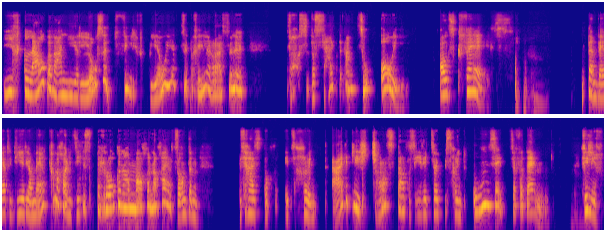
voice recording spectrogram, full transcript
Ich glaube, wenn ihr hört, vielleicht bei euch jetzt in der Kirche, ich weiß nicht, was, was sagt er dann zu euch als Gefäß? dann werdet ihr ja merken, man kann jetzt nicht ein Programm machen nachher, sondern es heißt doch, jetzt könnt, eigentlich ist die Chance da, dass ihr jetzt etwas könnt umsetzen von dem. Vielleicht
